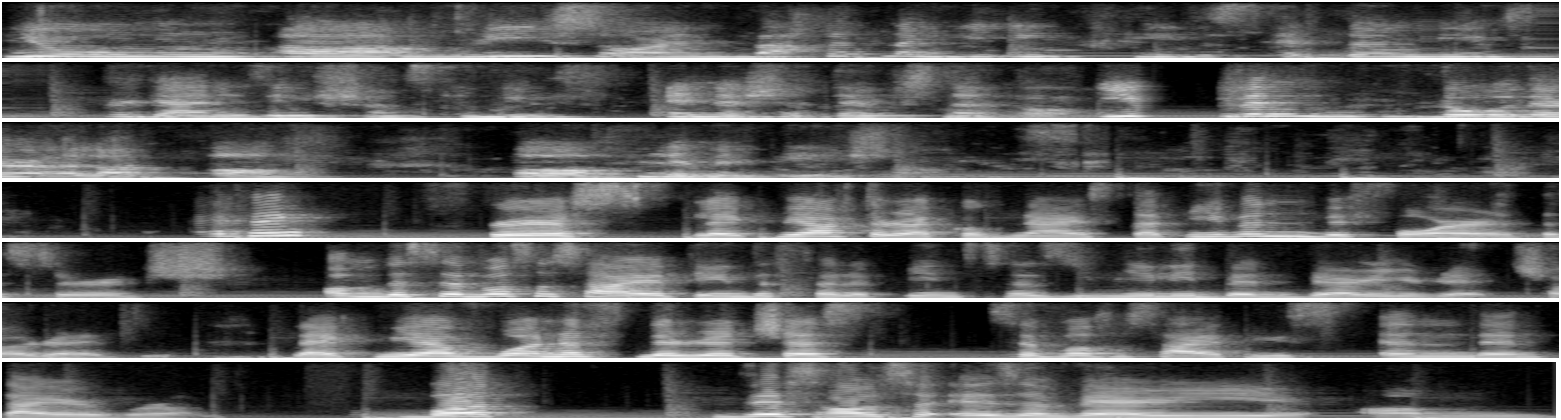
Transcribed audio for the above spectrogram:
yung um, reason bakit nag increase itong youth organizations and youth initiatives na to, even though there are a lot of of limitations? I think first, like we have to recognize that even before the surge, um, the civil society in the Philippines has really been very rich already. Like we have one of the richest civil societies in the entire world. But this also is a very, um,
